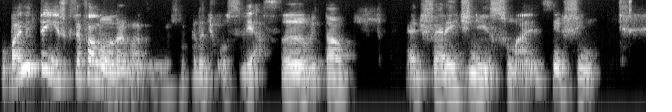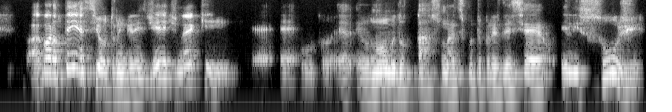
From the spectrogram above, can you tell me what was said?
O Biden tem isso que você falou, né, mano? Essa grande conciliação e tal. É diferente nisso, mas enfim. Agora tem esse outro ingrediente, né, que é, é, o, é, o, nome do Tasso na disputa presidencial, ele surge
